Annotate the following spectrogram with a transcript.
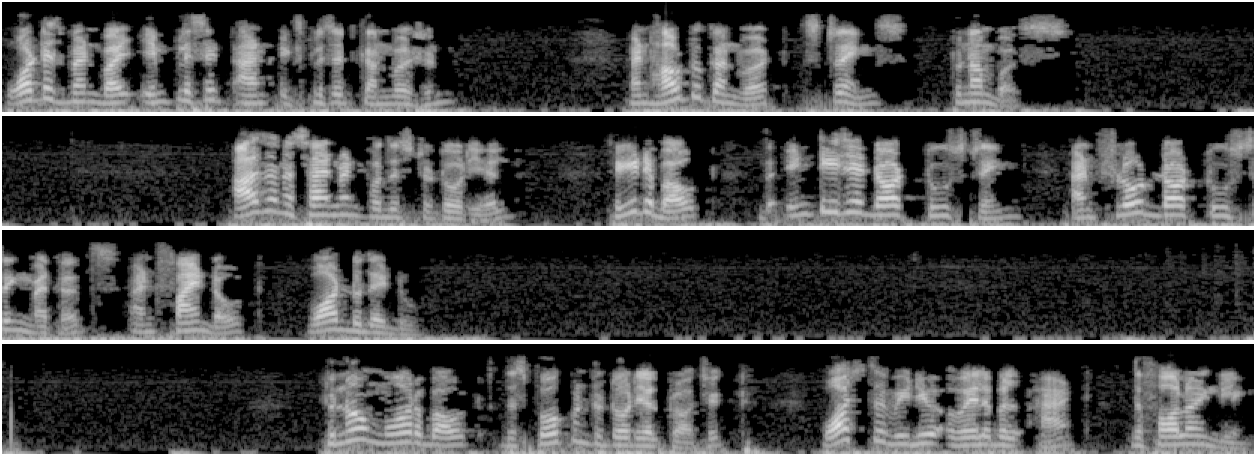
what is meant by implicit and explicit conversion, and how to convert strings to numbers. As an assignment for this tutorial, read about the integer.toString and float.toString methods and find out what do they do. To know more about the Spoken Tutorial project, watch the video available at the following link.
